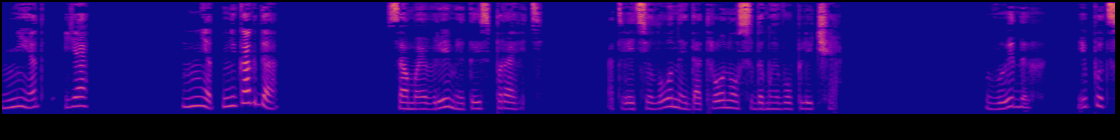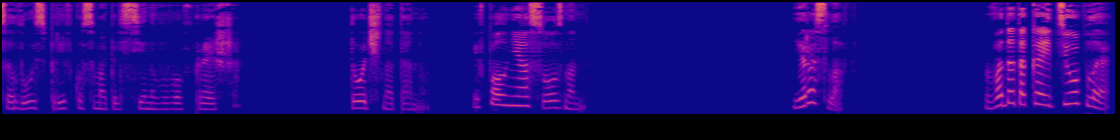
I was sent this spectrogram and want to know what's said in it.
Нет, я... Нет, никогда. Самое время это исправить, — ответил он и дотронулся до моего плеча. Выдох и поцелуй с привкусом апельсинового фреша. Точно тону. И вполне осознанно. Ярослав. Вода такая теплая,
